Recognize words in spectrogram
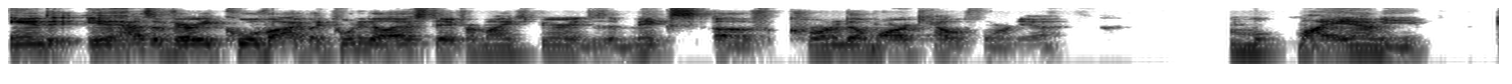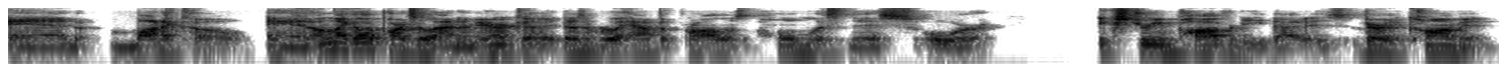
And it has a very cool vibe. Like Punta del Este, from my experience, is a mix of Corona del Mar, California, M- Miami, and Monaco. And unlike other parts of Latin America, it doesn't really have the problems of homelessness or extreme poverty that is very common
